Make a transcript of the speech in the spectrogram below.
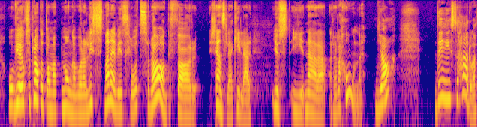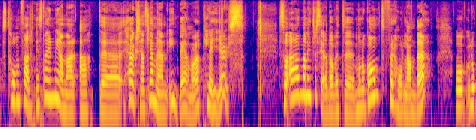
Och vi har också pratat om att många av våra lyssnare vill slå ett slag för känsliga killar just i nära relation. Ja, det är ju så här då att Tom Falkenstein menar att eh, högkänsliga män inte är några players. Så är man intresserad av ett eh, monogamt förhållande och lo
